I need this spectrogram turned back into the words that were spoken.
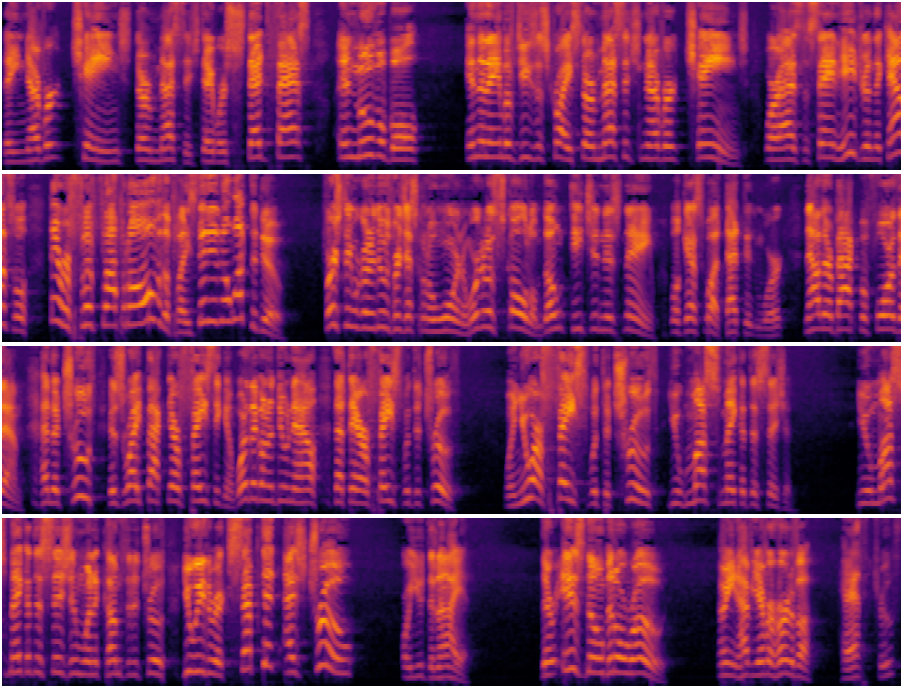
They never changed their message. They were steadfast, and immovable in the name of Jesus Christ. Their message never changed. Whereas the Sanhedrin, the council, they were flip flopping all over the place. They didn't know what to do. First thing we're going to do is we're just going to warn them. We're going to scold them. Don't teach in this name. Well, guess what? That didn't work. Now they're back before them. And the truth is right back there facing them. What are they going to do now that they are faced with the truth? When you are faced with the truth, you must make a decision. You must make a decision when it comes to the truth. You either accept it as true or you deny it. There is no middle road. I mean, have you ever heard of a half truth?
